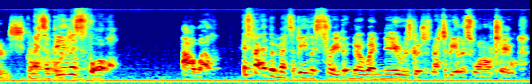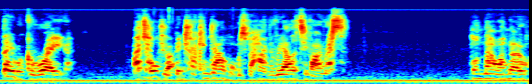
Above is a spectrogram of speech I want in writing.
Gonna be Scarlet or Metebelis 4. Ah, well. It's better than Metebelis 3, but nowhere near as good as Metebelis 1 or 2. They were great. I told you I've been tracking down what was behind the reality virus. Well, now I know,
